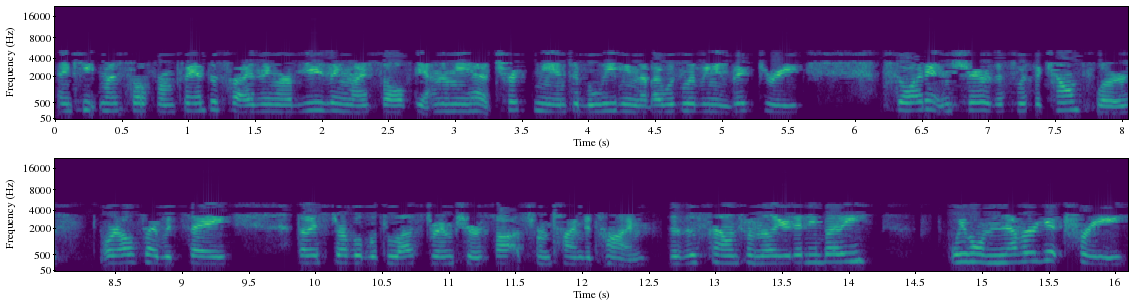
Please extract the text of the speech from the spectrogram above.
and keep myself from fantasizing or abusing myself, the enemy had tricked me into believing that I was living in victory. So I didn't share this with the counselors, or else I would say that I struggled with lust or impure thoughts from time to time. Does this sound familiar to anybody? We will never get free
